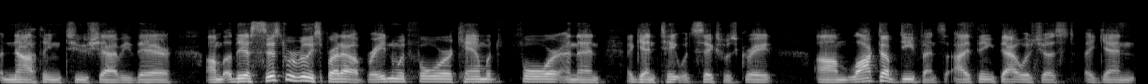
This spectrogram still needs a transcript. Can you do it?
nothing too shabby there. Um, the assists were really spread out. Braden with four, Cam with four, and then again Tate with six was great. Um, locked up defense. I think that was just again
